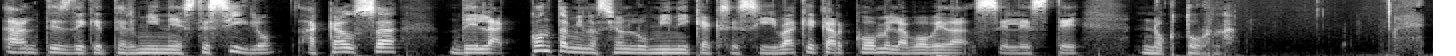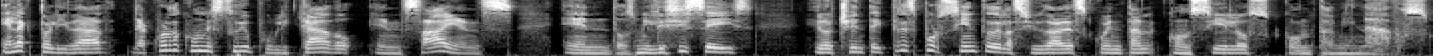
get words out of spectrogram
antes de que termine este siglo a causa de la contaminación lumínica excesiva que carcome la bóveda celeste nocturna. En la actualidad, de acuerdo con un estudio publicado en Science en 2016, el 83% de las ciudades cuentan con cielos contaminados.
